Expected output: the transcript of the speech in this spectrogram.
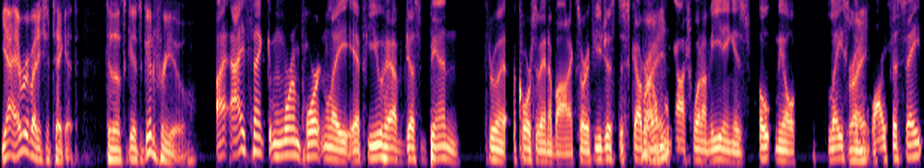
yeah, everybody should take it because it's it's good for you. I, I think more importantly, if you have just been through a, a course of antibiotics, or if you just discovered, oh my gosh, what I'm eating is oatmeal laced in Right. glyphosate,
